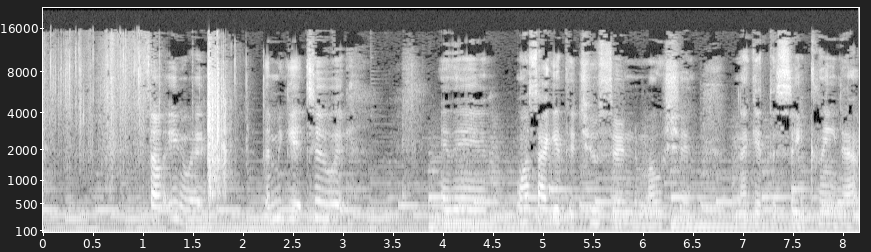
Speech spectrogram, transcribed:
So anyway, let me get to it. And then once I get the juicer in the motion and I get the sink cleaned up,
